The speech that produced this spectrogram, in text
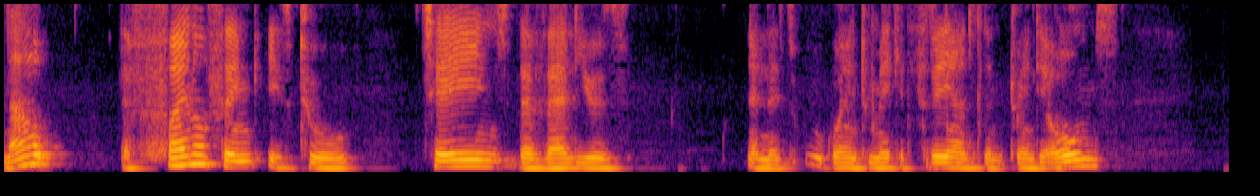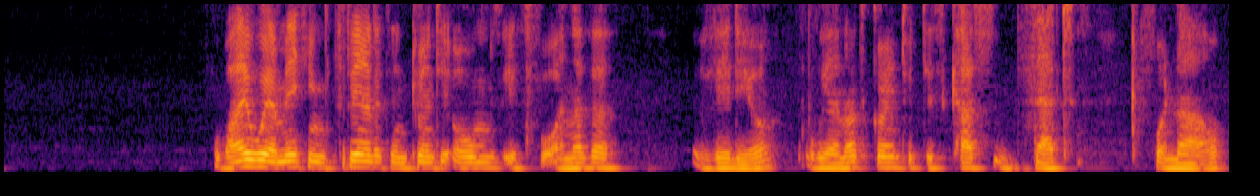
Now the final thing is to change the values and it's going to make it 320 ohms. Why we are making 320 ohms is for another video. We are not going to discuss that for now,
